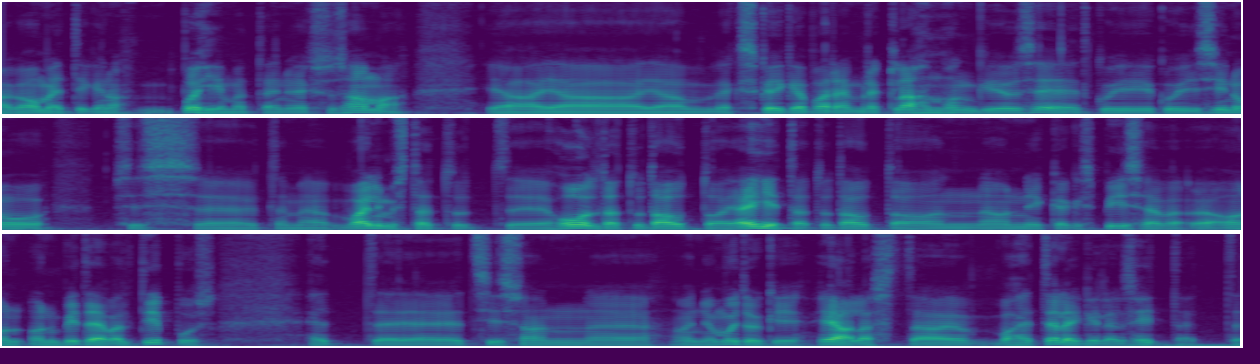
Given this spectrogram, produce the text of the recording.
aga ometigi noh, põhimõte on ju eks ju sama. ja, ja, ja eks kõige parem reklaam ongi ju see, et kui, kui sinu siis ütleme, valmistatud, hooldatud auto ja ehitatud auto on, on ikkagist piisav, on, on pidevalt tipus, et, et siis on, on ju muidugi hea lasta, vahet ei ole, kellel sõita, et,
